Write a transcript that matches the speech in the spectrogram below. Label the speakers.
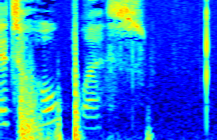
Speaker 1: It's hopeless.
